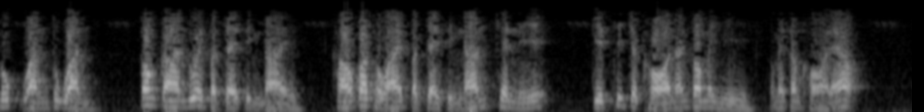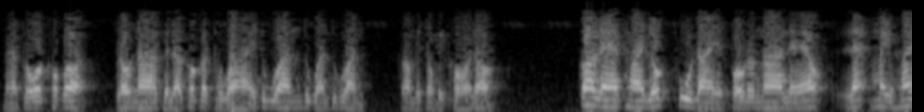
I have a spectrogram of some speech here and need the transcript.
ทุกวันทุกวัน ต้องการด้วยปัจจัยสิ่งใด เขาก็ถวายปัจจัยสิ่งนั้น เช่นนี้ กิจที่จะขอนั้นก็ไม่มี ก็ไม่ต้องขอแล้วนะเพราะว่าเขาก็ ปรนนาเสร็จแล้วเขาก็ถวายทุกวันทุกวันทุกวันก็ไม่ต้องไปขอหรอก ก็แลทายกผู้ใดปรนนาแล้วและไม่ให้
